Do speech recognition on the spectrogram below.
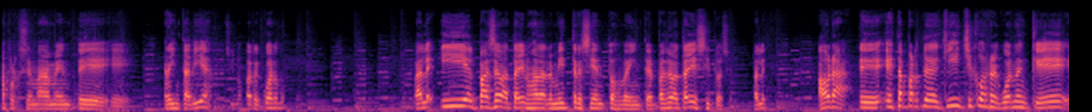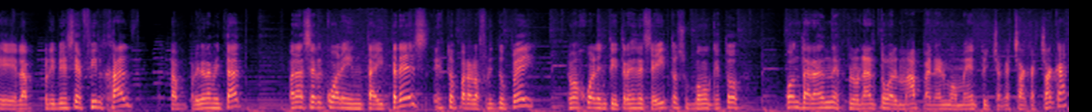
aproximadamente 30 eh, días, si no me recuerdo. ¿Vale? Y el pase de batalla nos va a dar 1320. El pase de batalla es situación, ¿vale? Ahora, eh, esta parte de aquí, chicos, recuerden que eh, la primera Field Half, la primera mitad, van a ser 43. Esto es para los free to play. Tenemos 43 deseitos. Supongo que esto contarán explorar todo el mapa en el momento y chaca, chaca, chaca.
